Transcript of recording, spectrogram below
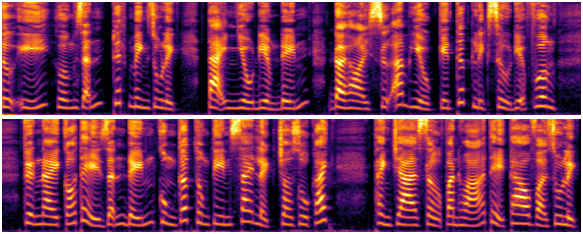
tự ý hướng dẫn thuyết minh du lịch tại nhiều điểm đến đòi hỏi sự am hiểu kiến thức lịch sử địa phương. Việc này có thể dẫn đến cung cấp thông tin sai lệch cho du khách. Thanh tra Sở Văn hóa, Thể thao và Du lịch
